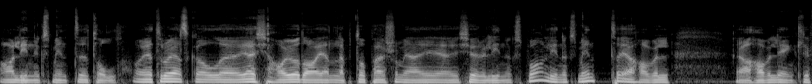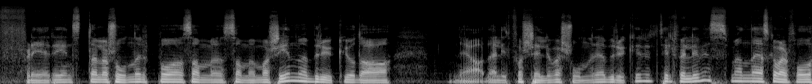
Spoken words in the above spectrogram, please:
av, Linux Mint 12. Og jeg tror jeg skal Jeg har jo da en laptop her som jeg kjører Linux på, Linux Mint. jeg har vel jeg har vel egentlig flere installasjoner på samme, samme maskin, men bruker jo da ja, det er litt forskjellige versjoner jeg bruker, tilfeldigvis. Men jeg skal i hvert fall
